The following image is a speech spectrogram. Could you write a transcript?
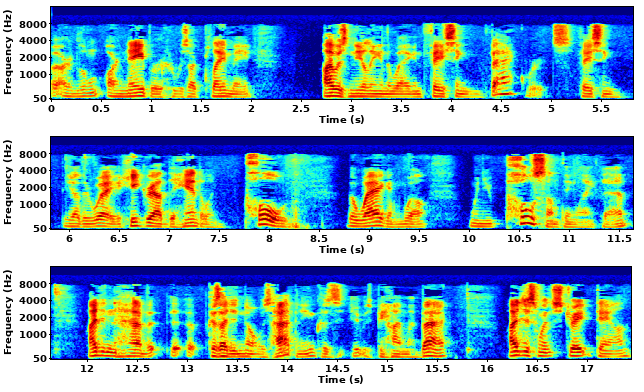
our little, our neighbor, who was our playmate, I was kneeling in the wagon facing backwards, facing the other way. He grabbed the handle and pulled the wagon. Well, when you pull something like that, I didn't have it because uh, I didn't know it was happening because it was behind my back. I just went straight down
